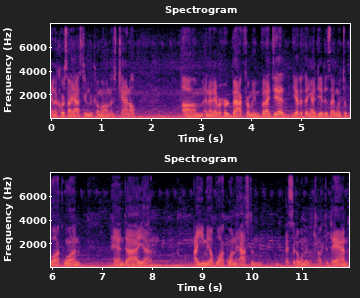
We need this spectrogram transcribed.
And of course, I asked him to come on his channel, um, and I never heard back from him. But I did. The other thing I did is I went to Block One, and I um, I emailed Block One, asked him I said I wanted to talk to Dan.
